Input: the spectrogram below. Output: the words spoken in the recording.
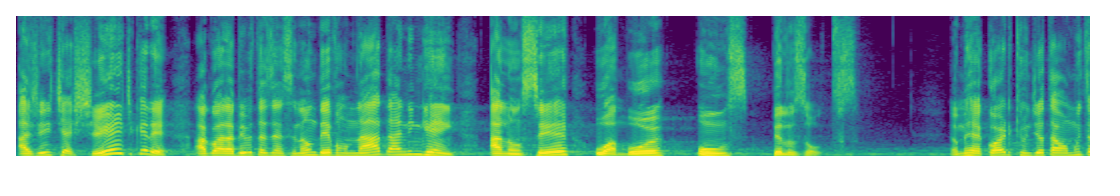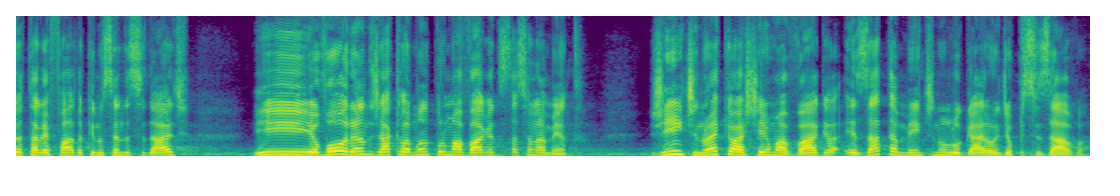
A gente é cheio de querer. Agora a Bíblia está dizendo assim: não devam nada a ninguém, a não ser o amor uns pelos outros. Eu me recordo que um dia eu estava muito atarefado aqui no centro da cidade e eu vou orando já clamando por uma vaga de estacionamento. Gente, não é que eu achei uma vaga exatamente no lugar onde eu precisava.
